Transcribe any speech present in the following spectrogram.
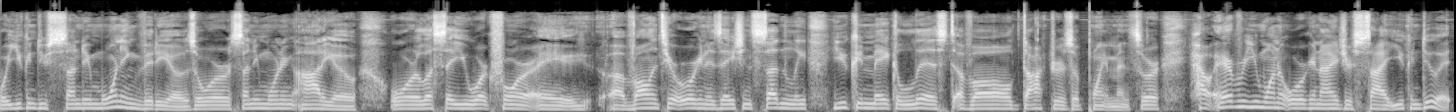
Or you can do Sunday morning videos or Sunday morning audio. Or let's say you work for a, a volunteer organization. Suddenly you can make a list of all doctor's appointments or however you want to organize your site, you can do it it.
